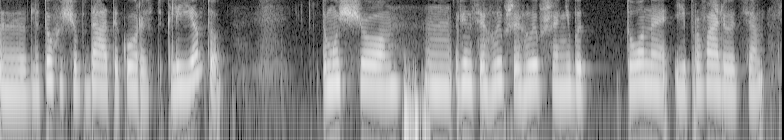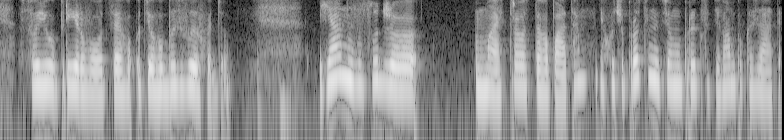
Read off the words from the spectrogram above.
е, для того, щоб дати користь клієнту, тому що він все глибше і глибше, ніби тоне і провалюється в свою прірву цього, цього безвиходу. Я не засуджую майстра остеопата. Я хочу просто на цьому прикладі вам показати,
